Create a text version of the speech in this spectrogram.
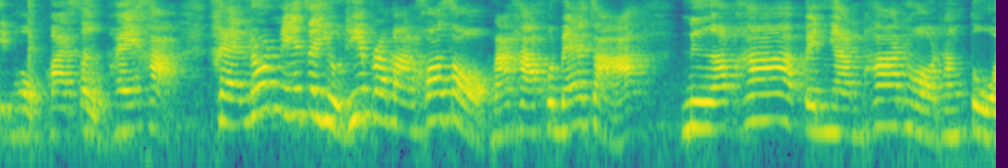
46 มาเสิร์ฟให้ค่ะ แขนรุ่นนี้จะอยู่ที่ประมาณข้อศอกนะคะ คุณแม่จ๋าเนื้อผ้าเป็นงานผ้าทอทั้งตัว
